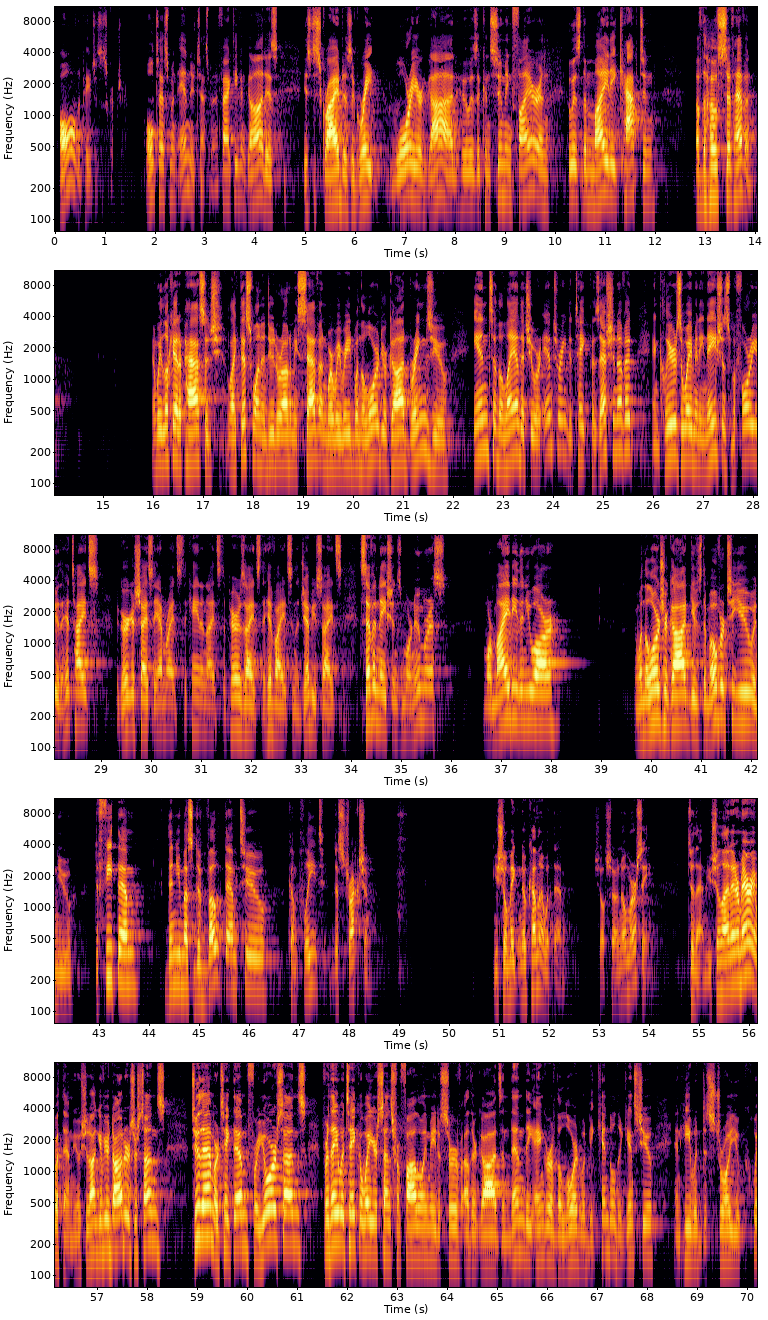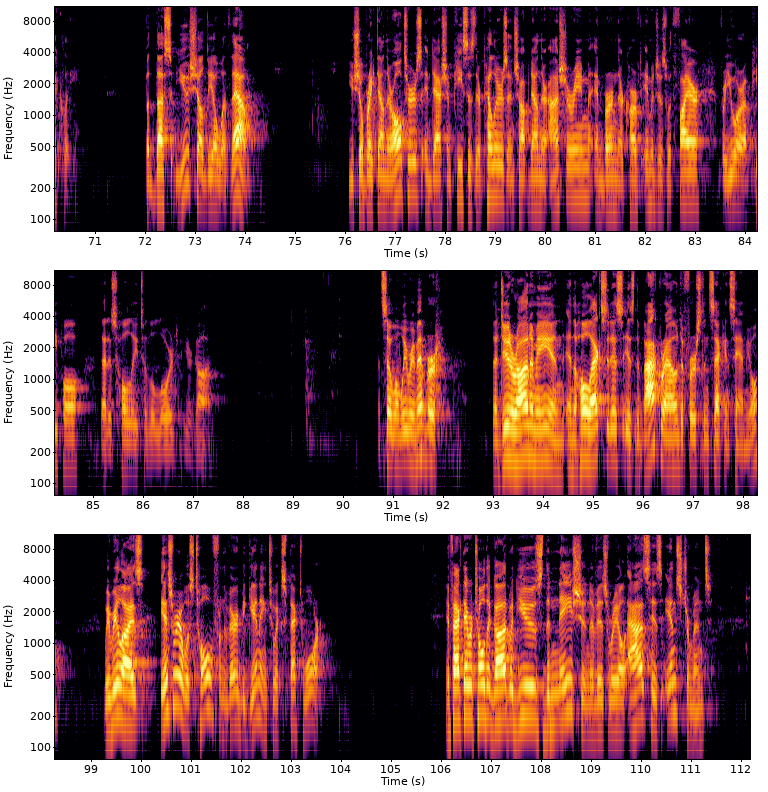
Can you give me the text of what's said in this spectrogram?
All the pages of Scripture, Old Testament and New Testament. In fact, even God is, is described as a great warrior God who is a consuming fire and who is the mighty captain of the hosts of heaven. And we look at a passage like this one in Deuteronomy 7, where we read, When the Lord your God brings you into the land that you are entering to take possession of it, and clears away many nations before you the Hittites, the Girgashites, the Amorites, the Canaanites, the Perizzites, the Hivites, and the Jebusites, seven nations more numerous, more mighty than you are. And when the Lord your God gives them over to you and you defeat them, then you must devote them to complete destruction. You shall make no covenant with them, you shall show no mercy to them. You shall not intermarry with them. You shall not give your daughters or sons to them or take them for your sons, for they would take away your sons from following me to serve other gods, and then the anger of the Lord would be kindled against you, and he would destroy you quickly. But thus you shall deal with them you shall break down their altars and dash in pieces their pillars and chop down their asherim and burn their carved images with fire, for you are a people that is holy to the Lord your God. And so when we remember that Deuteronomy and, and the whole Exodus is the background of 1st and 2nd Samuel, we realize Israel was told from the very beginning to expect war. In fact, they were told that God would use the nation of Israel as his instrument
